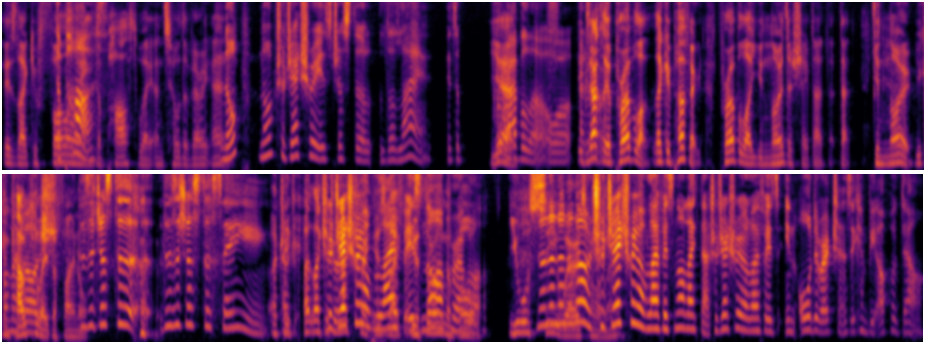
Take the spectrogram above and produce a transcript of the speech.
is like you're following the, path. pathway until the very end. Nope, no. Trajectory is just the the line. It's a Yeah. parabola or I Exactly a parabola, like a perfect parabola. You know the shape that that, that you know. You can Oh calculate gosh. the final. This is just a this is just a saying. a tra- like, uh, like a trajectory of is life like is not a parabola. You will No, see no, no, where no, no. land. Trajectory of life is not like that. Trajectory of life is in all directions. It can be up or down.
